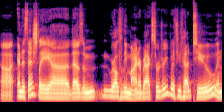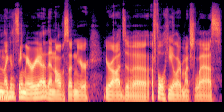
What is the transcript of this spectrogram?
Uh, and essentially, uh, that was a m- relatively minor back surgery. But if you've had two in Hmm. like the same area, then all of a sudden your your odds of a, a full heal are much less.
